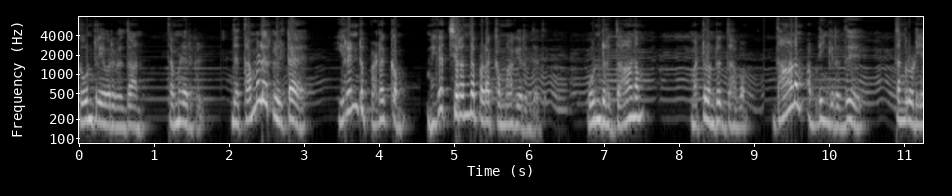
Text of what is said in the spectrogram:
தோன்றியவர்கள்தான் தமிழர்கள். இந்த தமிழர்கள்ட்ட இரண்டு பழக்கம் மிகச்சிறந்த பழக்கமாக இருந்தது. ஒன்று தானம் மற்றொன்று தவம். தானம் அப்படிங்கிறது தங்களுடைய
